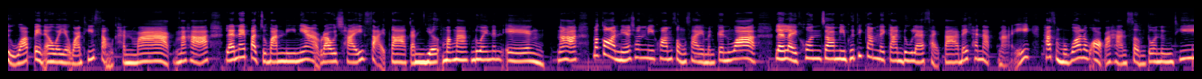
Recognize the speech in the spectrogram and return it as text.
ถือว่าเป็นอวัยวะที่สำคัญมากนะคะ และในปัจจุบันนี้เนี่ยเราใช้สายตากันเยอะมากๆด้วยนั่นเองนะคะ เมื่อก่อนเนี้ยชนมีความสงสัยเหมือนกันว่า หลาย ๆ คนจะมีพฤติกรรมในการดูแลสายตาได้ขนาดไหน ถ้าสมมุติว่าเราออกอาหารเสริมตัวหนึ่งที่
